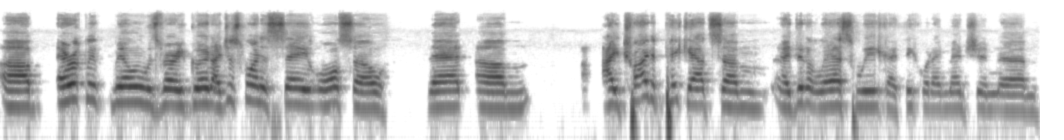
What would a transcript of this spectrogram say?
Uh, Erik McMillan was very good. I just want to say also that um, I try to pick out some. I did it last week. I think when I mentioned um,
